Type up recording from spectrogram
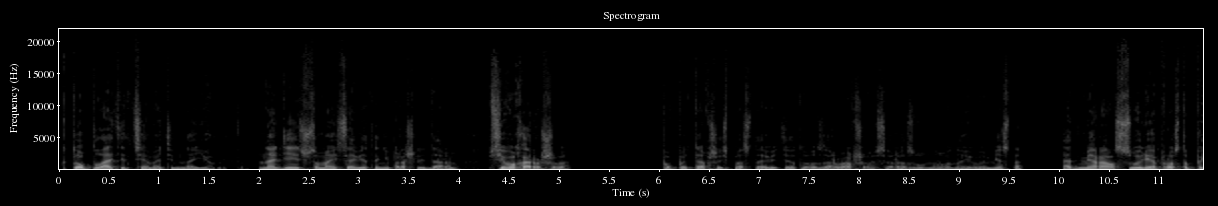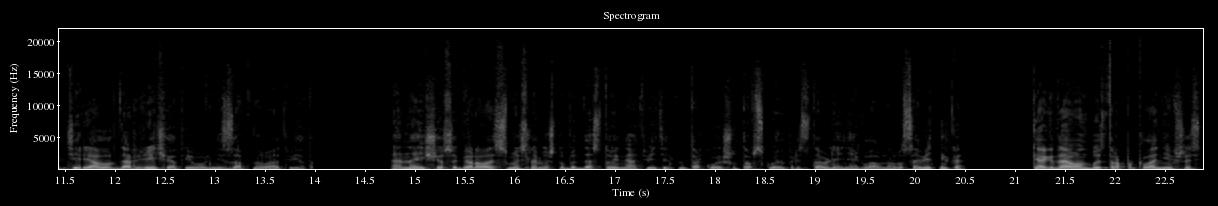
кто платит всем этим наемникам. Надеюсь, что мои советы не прошли даром. Всего хорошего. Попытавшись поставить этого взорвавшегося разумного на его место, адмирал Сурия просто потеряла дар речи от его внезапного ответа. Она еще собиралась с мыслями, чтобы достойно ответить на такое шутовское представление главного советника, когда он, быстро поклонившись,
